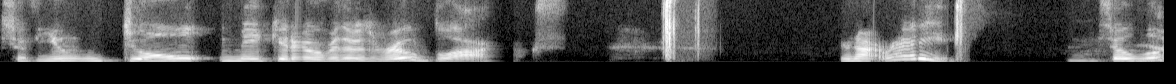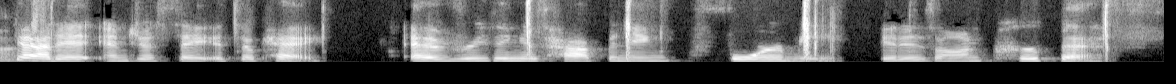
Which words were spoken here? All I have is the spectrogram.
So if you don't make it over those roadblocks, you're not ready. Hmm. So look at it and just say, it's okay. Everything is happening for me, it is on purpose.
